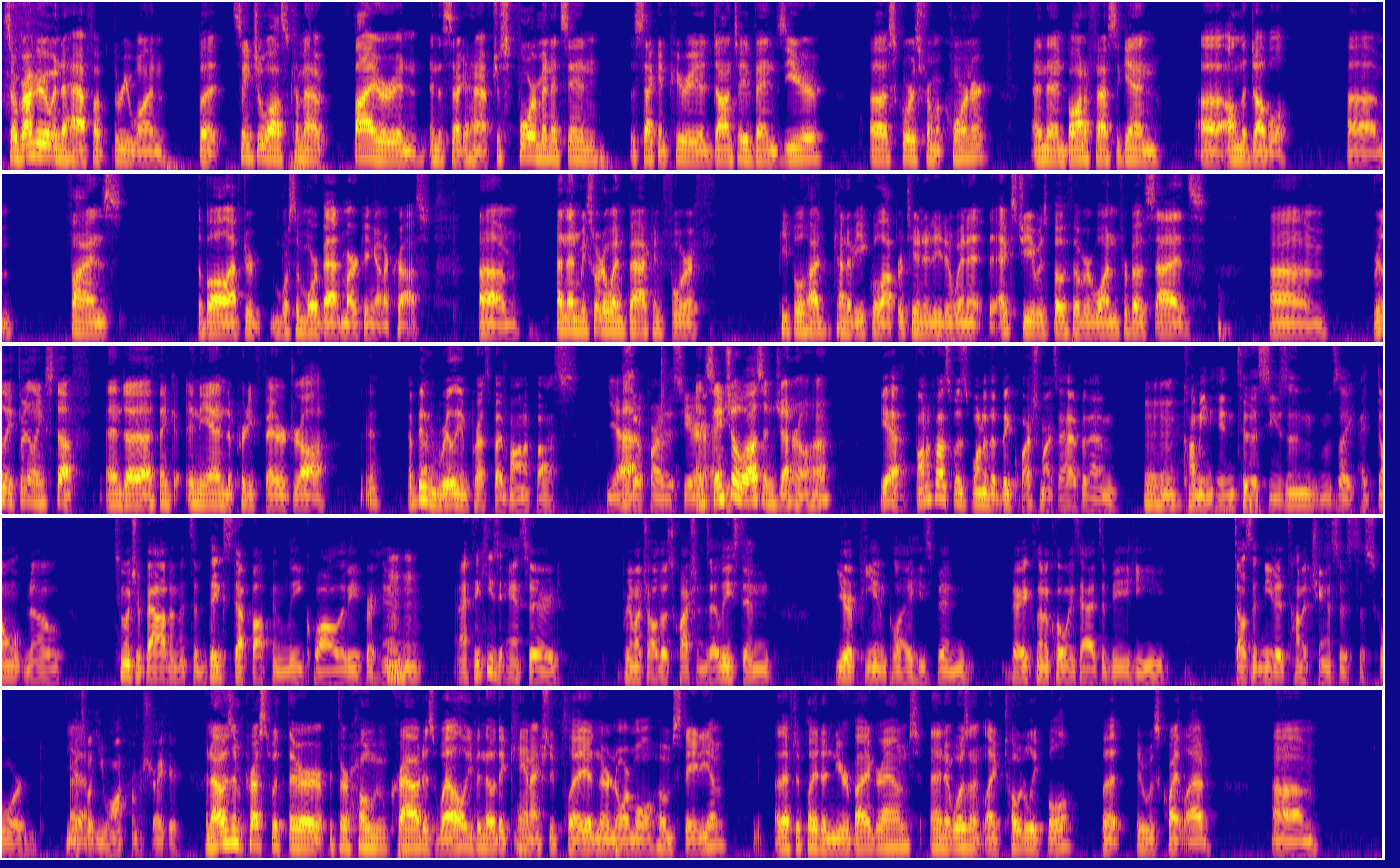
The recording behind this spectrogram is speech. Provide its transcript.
So Braga go into half up 3 1, but St. Gilloise come out fire in, in the second half. Just four minutes in the second period, Dante Vanzeir uh, scores from a corner, and then Boniface again uh, on the double um, finds the ball after more, some more bad marking on a cross. Um, and then we sort of went back and forth. People had kind of equal opportunity to win it. The XG was both over one for both sides. Um, really thrilling stuff. And uh, I think in the end, a pretty fair draw. Yeah. I've been really impressed by Boniface Yeah. so far this year. and St. Gilloise in general, huh? Yeah, Boniface was one of the big question marks I had for them Mm-hmm. coming into the season. It was like I don't know too much about him. It's a big step up in league quality for him, Mm-hmm. and I think he's answered pretty much all those questions. At least in European play, he's been very clinical when he's had to be. He doesn't need a ton of chances to score. And that's Yeah. what you want from a striker. And I was impressed with their with their home crowd as well, even though they can't actually play in their normal home stadium. They have to play at a nearby ground, and it wasn't like totally full, but it was quite loud. Um,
